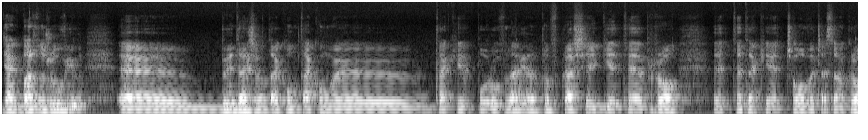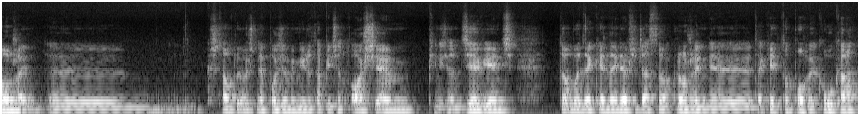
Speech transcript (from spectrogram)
jak bardzo żółwim. E, by dać Wam taką, taką, e, takie porównanie, no to w klasie GT Pro e, te takie czołowe czasy okrążeń kształtują się na poziomie minuta 58, 59, to były takie najlepsze czasy okrążeń, takie topowe kółka,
